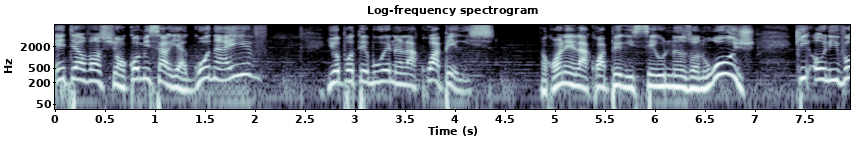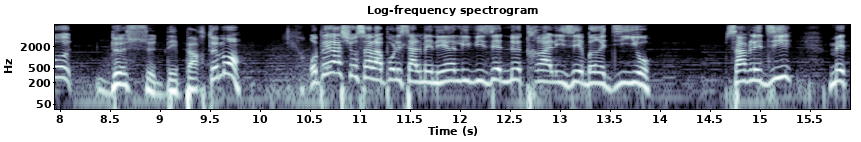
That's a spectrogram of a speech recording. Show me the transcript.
intervensyon, komisarya Gonaiv, yo pote boue nan la croix péris. Donc on onen la croix péris, se ou nan zon rouge ki o nivou de se departement. Operasyon sa la polis almene an li vize neutralize bandi yo. Sa vle di, met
